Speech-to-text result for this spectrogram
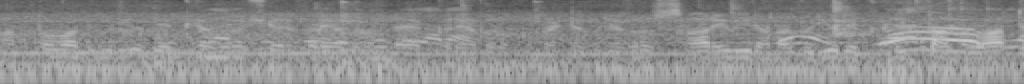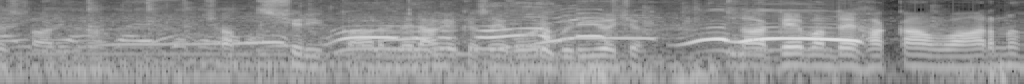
ਵੱਧ ਤੋਂ ਵੱਧ ਵੀਡੀਓ ਦੇਖਿਆ ਕਰੋ ਸ਼ੇਅਰ ਕਰਿਆ ਕਰੋ ਲਾਈਕ ਕਰਿਆ ਕਰੋ ਕਮੈਂਟ ਕਰਿਆ ਕਰੋ, ਸਾਰੇ ਵੀਰਾਂ ਦਾ ਵੀਡੀਓ ਦੇਖਣ ਲਈ ਧੰਨਵਾਦ ਤੇ ਸਾਰੇ ਵੀਰਾਂ ਸਤਿ ਸ਼੍ਰੀ ਅਕਾਲ। ਮਿਲਾਂਗੇ ਕਿਸੇ ਹੋਰ ਵੀਡੀਓ 'ਚ। ਲਾਗੇ ਬੰਦੇ ਹੱਕਾਂ ਵਾਰਨ।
